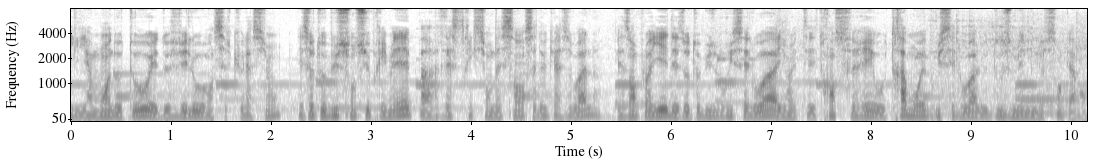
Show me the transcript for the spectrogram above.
Il y a moins d'autos et de vélos en circulation. Les autobus sont supprimés par restriction d'essence et de gasoil. Les employés des autobus bruxellois ayant été transférés au tramway bruxellois le 12 mai 1940.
